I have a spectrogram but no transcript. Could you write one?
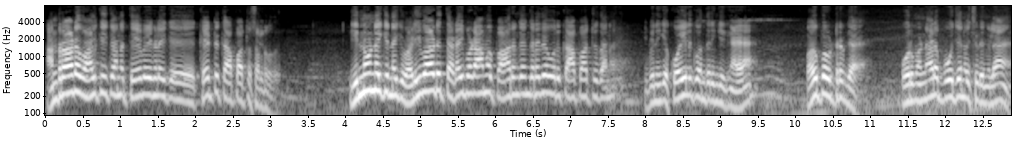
அன்றாட வாழ்க்கைக்கான தேவைகளை கே- கேட்டு காப்பாற்ற சொல்கிறது இன்னொன்றைக்கு இன்னைக்கு வழிபாடு தடைபடாமல் பாருங்கங்கிறதே ஒரு காப்பாற்று தானே. இப்போ நீங்கள் கோயிலுக்கு வந்துருக்கீங்க வகுப்பை விட்டுருங்க. ஒரு மணி நேரம் பூஜைன்னு வச்சுடுங்களேன்.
